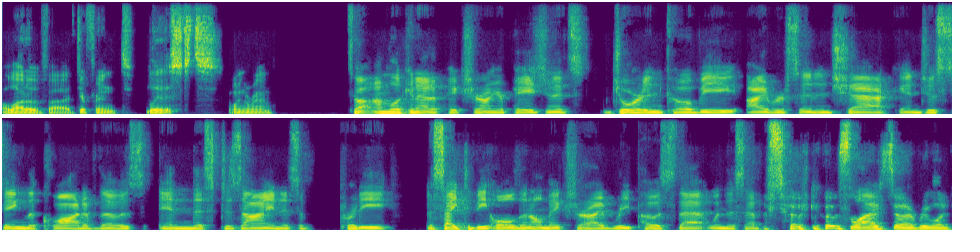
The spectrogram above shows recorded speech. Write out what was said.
a lot of uh, different lists going around. So I'm looking at a picture on your page and it's Jordan, Kobe, Iverson, and Shaq, and just seeing the quad of those in this design is a pretty a sight to behold. And I'll make sure I repost that when this episode goes live so everyone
